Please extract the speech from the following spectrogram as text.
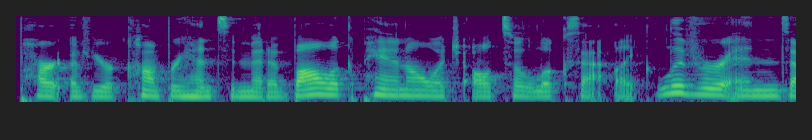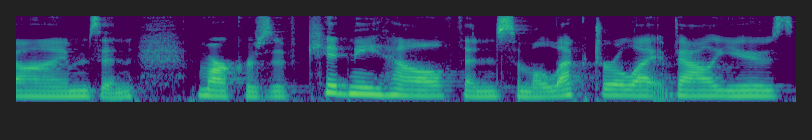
part of your comprehensive metabolic panel, which also looks at like liver enzymes and markers of kidney health and some electrolyte values.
